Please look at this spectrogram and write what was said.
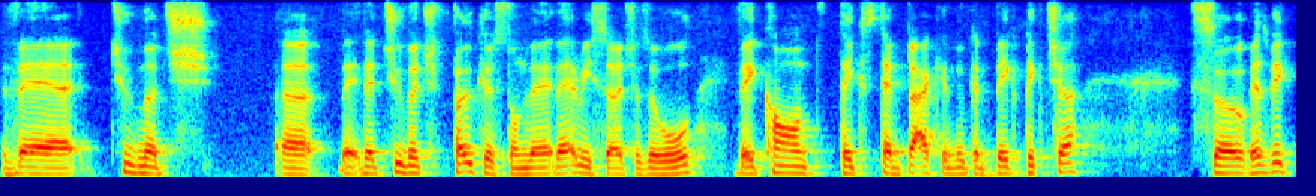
They're too much. Uh, they, are too much focused on their, their research as a whole. They can't take a step back and look at big picture. So there's big.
